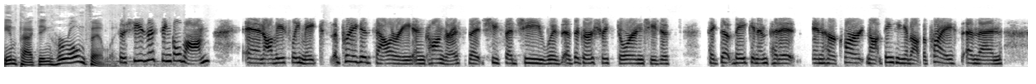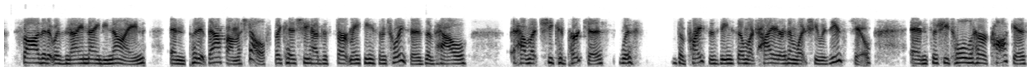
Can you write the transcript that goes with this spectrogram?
impacting her own family. So she's a single mom and obviously makes a pretty good salary in Congress, but she said she was at the grocery store and she just picked up bacon and put it in her cart, not thinking about the price, and then saw that it was nine ninety nine and put it back on the shelf because she had to start making some choices of how how much she could purchase with the prices being so much higher than what she was used to. And so she told her caucus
